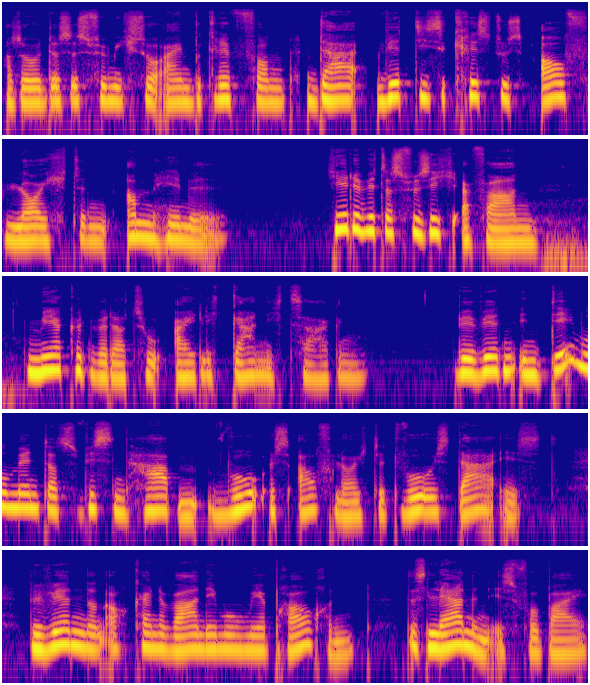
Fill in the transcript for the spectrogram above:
also das ist für mich so ein Begriff von, da wird diese Christus aufleuchten am Himmel. Jeder wird das für sich erfahren. Mehr können wir dazu eigentlich gar nicht sagen. Wir werden in dem Moment das Wissen haben, wo es aufleuchtet, wo es da ist. Wir werden dann auch keine Wahrnehmung mehr brauchen. Das Lernen ist vorbei,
